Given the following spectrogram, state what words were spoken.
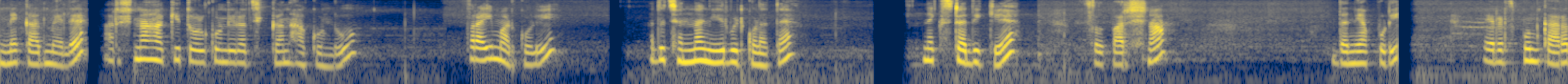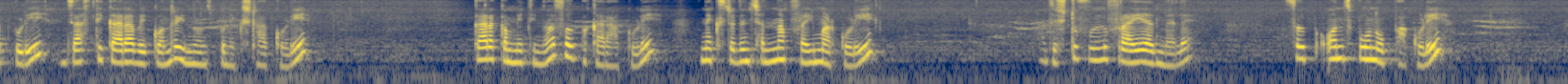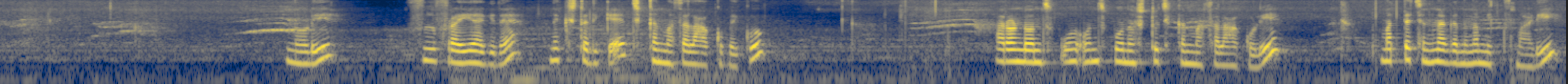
ಎಣ್ಣೆ ಕಾದ ಮೇಲೆ ಅರಿಶಿನ ಹಾಕಿ ತೊಳ್ಕೊಂಡಿರೋ ಚಿಕನ್ ಹಾಕ್ಕೊಂಡು ಫ್ರೈ ಮಾಡ್ಕೊಳ್ಳಿ. ಅದು ಚೆನ್ನಾಗಿ ನೀರು ಬಿಟ್ಕೊಳ್ಳುತ್ತೆ ನೆಕ್ಸ್ಟ್ ಅದಕ್ಕೆ ಸ್ವಲ್ಪ ಅರಿಶಿನ ಧನಿಯಾ ಪುಡಿ, ಎರಡು ಸ್ಪೂನ್ ಖಾರದ ಪುಡಿ, ಜಾಸ್ತಿ ಖಾರ ಬೇಕು ಅಂದರೆ ಇನ್ನೊಂದು ಸ್ಪೂನ್ ಎಕ್ಸ್ಟ್ರಾ ಹಾಕ್ಕೊಳ್ಳಿ. ಖಾರ ಕಮ್ಮಿ ತಿನ್ನೋ ಸ್ವಲ್ಪ ಖಾರ ಹಾಕ್ಕೊಳ್ಳಿ. ನೆಕ್ಸ್ಟ್ ಅದನ್ನು ಚೆನ್ನಾಗಿ ಫ್ರೈ ಮಾಡ್ಕೊಳ್ಳಿ. ಅದೆಷ್ಟು ಫುಲ್ ಫ್ರೈ ಆದಮೇಲೆ ಸ್ವಲ್ಪ ಒಂದು ಸ್ಪೂನ್ ಉಪ್ಪು ಹಾಕ್ಕೊಳ್ಳಿ. ನೋಡಿ ಫುಲ್ ಫ್ರೈ ಆಗಿದೆ. ನೆಕ್ಸ್ಟ್ ಅದಕ್ಕೆ ಚಿಕನ್ ಮಸಾಲ ಹಾಕ್ಕೋಬೇಕು. ಅರೌಂಡ್ ಒಂದು ಸ್ಪೂನ್ ಒಂದು ಸ್ಪೂನಷ್ಟು ಚಿಕನ್ ಮಸಾಲ ಹಾಕ್ಕೊಳ್ಳಿ. ಮತ್ತೆ ಚೆನ್ನಾಗಿ ಅದನ್ನು ಮಿಕ್ಸ್ ಮಾಡಿ.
